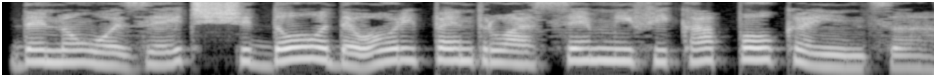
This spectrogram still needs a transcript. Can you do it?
de 92 de ori pentru a semnifica pocăință.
